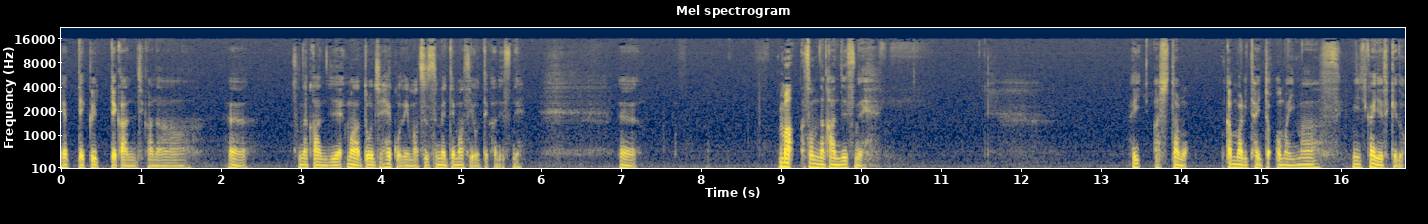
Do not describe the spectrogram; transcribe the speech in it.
やっていくって感じかな。うんそんな感じでまあ同時並行で今進めてますよって感じですね。うんまあそんな感じですね。はい明日も頑張りたいと思います。短いですけど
